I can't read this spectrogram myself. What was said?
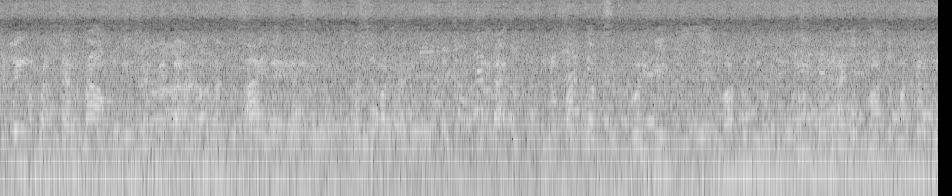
பிள்ளைங்க படித்தாங்கன்னா அவங்களுக்கு கல்வி கடனும் வந்து வாக்குறுதி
